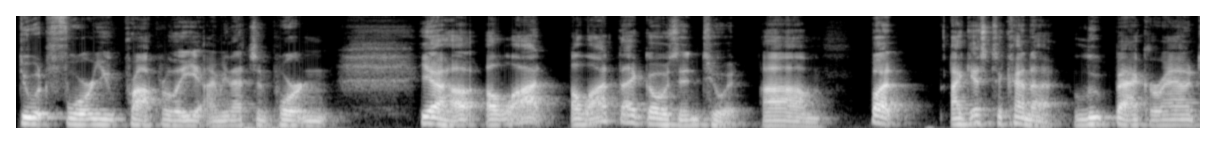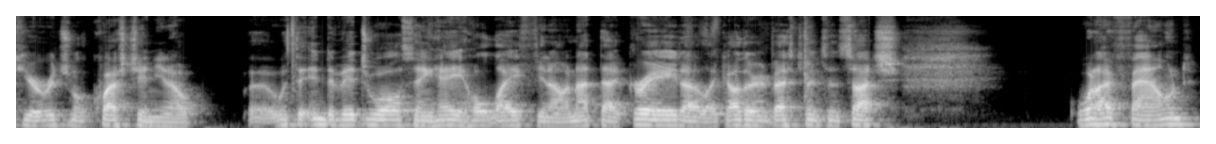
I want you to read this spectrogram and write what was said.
do it for you properly. I mean, that's important. Yeah, a, a lot, a lot that goes into it. Um, but I guess to kind of loop back around to your original question, you know, uh, with the individual saying, "Hey, whole life, you know, not that great, uh, like other investments and such." What I've found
